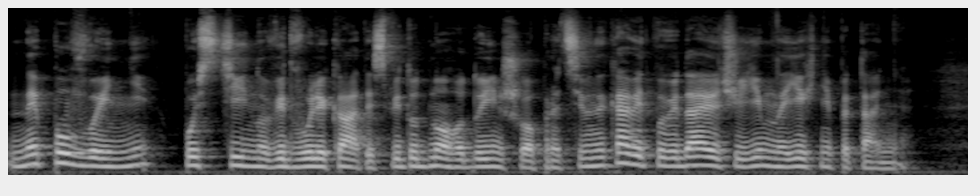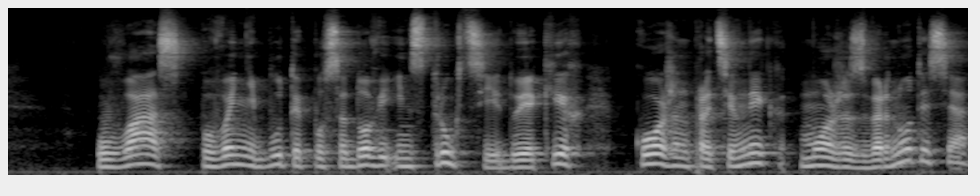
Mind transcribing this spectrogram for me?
не повинні постійно відволікатись від одного до іншого працівника, відповідаючи їм на їхні питання. У вас повинні бути посадові інструкції, до яких кожен працівник може звернутися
